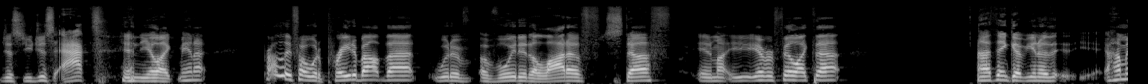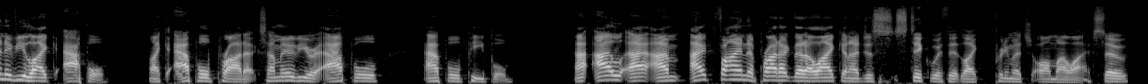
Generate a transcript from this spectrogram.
just, you just act and you're like, man, I, probably if I would have prayed about that, would have avoided a lot of stuff in my, you ever feel like that? I think of, you know, how many of you like Apple, like Apple products? How many of you are Apple, Apple people? I, I, I'm, I find a product that I like and I just stick with it like pretty much all my life. So,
